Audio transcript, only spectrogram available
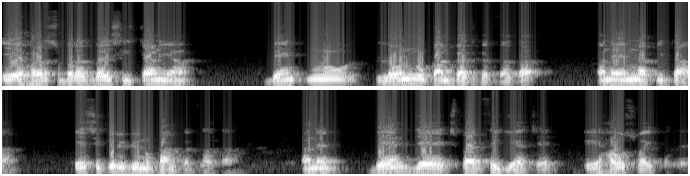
એ હર્ષ ભરતભાઈ સિંચાણિયા બેંકનું લોનનું કામકાજ કરતા હતા અને એમના પિતા એ સિક્યુરિટીનું કામ કરતા હતા. અને બેન જે એક્સપાયર થઈ ગયા છે, એ હાઉસવાઈફ હતા.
